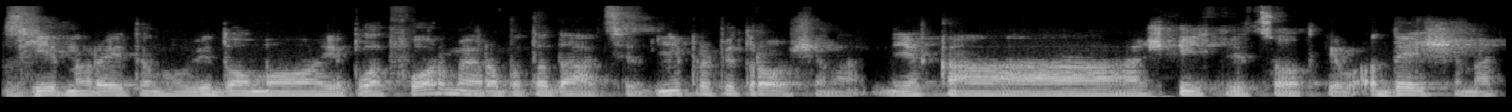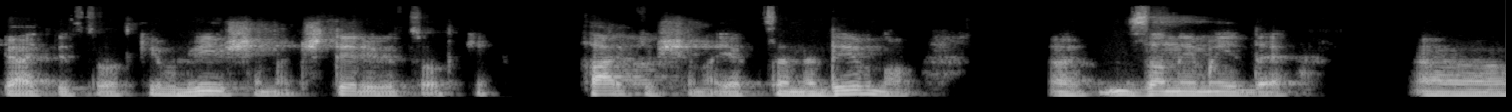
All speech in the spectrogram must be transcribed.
згідно рейтингу відомої платформи роботодавців Дніпропетровщина, яка 6%, Одещина 5%, Львівщина 4%, Харківщина, як це не дивно, е, за ними йде. Е,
